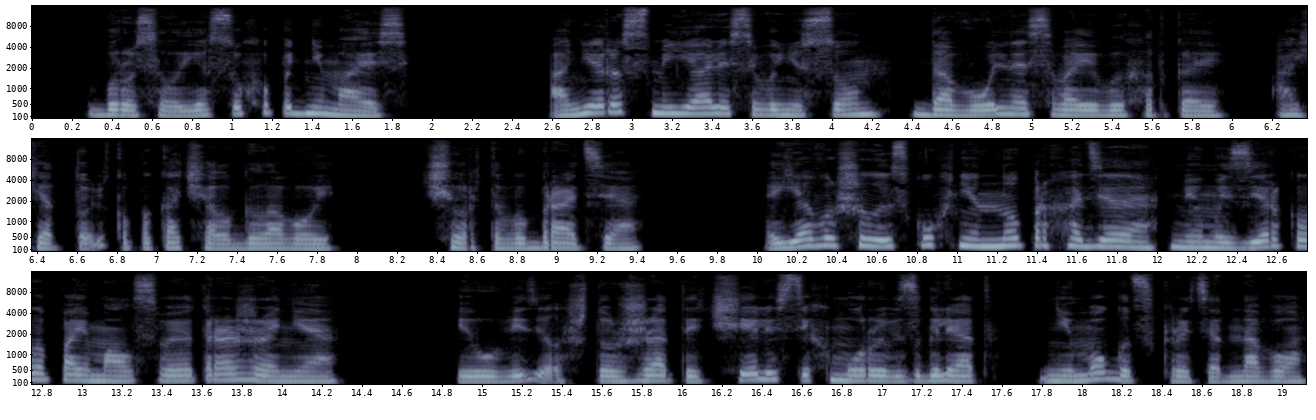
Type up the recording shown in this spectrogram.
— бросил я сухо, поднимаясь. Они рассмеялись в унисон, довольные своей выходкой а я только покачал головой. Чёртовы братья. Я вышел из кухни, но, проходя мимо зеркала, поймал свое отражение и увидел, что сжатый челюсть и хмурый взгляд не могут скрыть одного.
